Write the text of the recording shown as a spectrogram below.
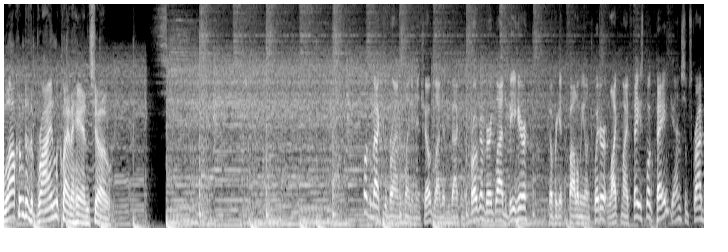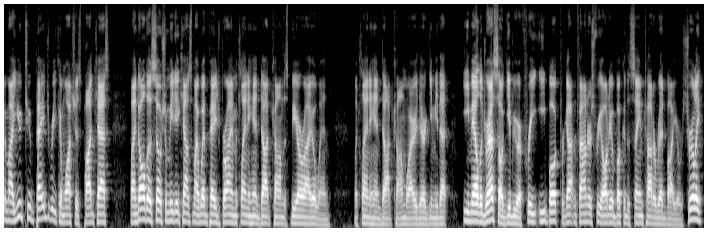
Welcome to the Brion McClanahan Show. Welcome back to the Brion McClanahan Show. Glad to have you back in the program. Very glad to be here. Don't forget to follow me on Twitter, like my Facebook page, and subscribe to my YouTube page where you can watch this podcast. Find all those social media accounts on my webpage, brionmcclanahan.com. That's B R I O N, McClanahan.com. While you're you there, give me that email address. I'll give you a free ebook, Forgotten Founders, free audiobook of the same title, read by yours truly.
